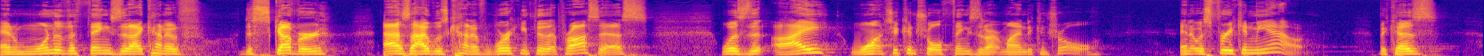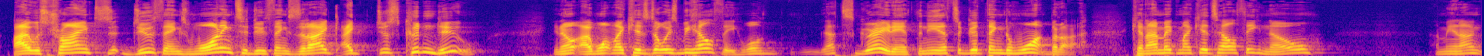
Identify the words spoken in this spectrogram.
and one of the things that I kind of discovered as I was kind of working through that process was that I want to control things that aren't mine to control. And it was freaking me out because I was trying to do things, wanting to do things that I, I just couldn't do. You know, I want my kids to always be healthy. Well, that's great, Anthony. That's a good thing to want, but I, can I make my kids healthy? No. I mean, I,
